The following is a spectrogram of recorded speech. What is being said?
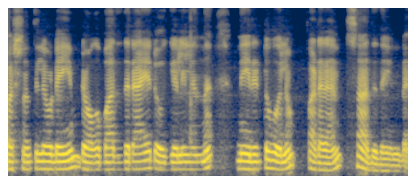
ഭക്ഷണത്തിലൂടെയും രോഗബാധിതരായ രോഗികളിൽ നിന്ന് നേരിട്ട് പോലും പടരാൻ സാധ്യതയുണ്ട്.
